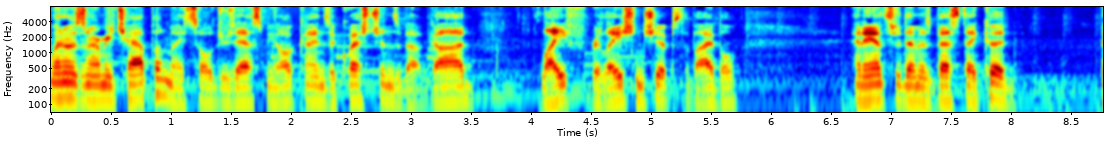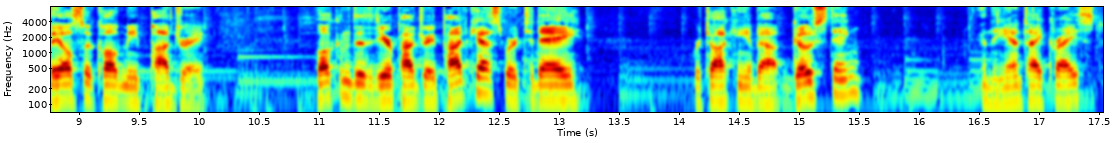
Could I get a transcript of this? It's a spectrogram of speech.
When I was an Army chaplain, my soldiers asked me all kinds of questions about God, life, relationships, the Bible, and answered them as best I could. They also called me Padre. Welcome to the Dear Padre podcast, where today we're talking about ghosting and the Antichrist.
